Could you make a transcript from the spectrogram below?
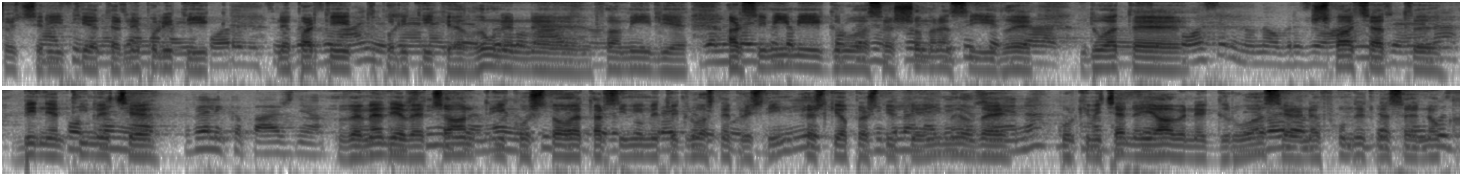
shoqërinë tjetër në politikë, në partitë politike, dhunën në familje, arsimimi i gruas është shumë me rëndësi dhe dua ta shfaq bindjen time që vëmendje e veçantë i kushtohet arsimimit të gruas në Prishtinë, është kjo përshtypja ime dhe kur kemi qenë në javën e gruas herën e fundit nëse nuk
